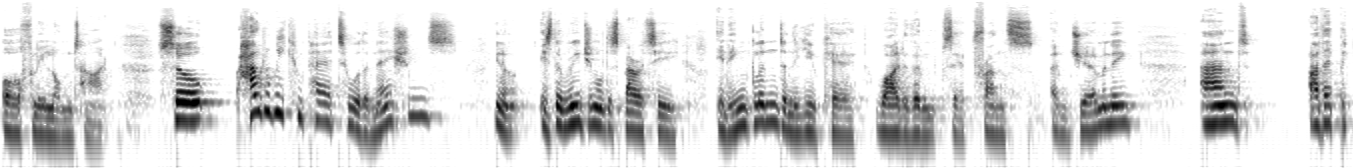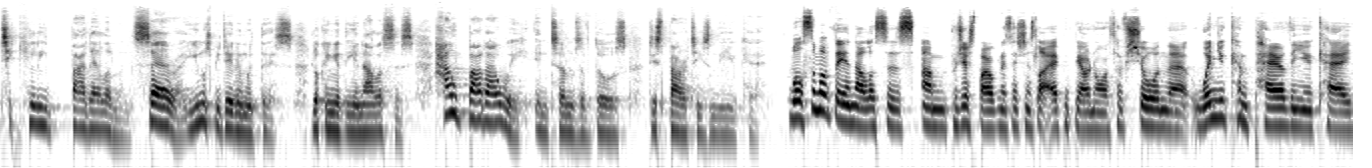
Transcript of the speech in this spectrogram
awfully long time. So, how do we compare to other nations? You know, is the regional disparity in England and the UK wider than, say, France and Germany? And are there particularly bad elements? Sarah, you must be dealing with this, looking at the analysis. How bad are we in terms of those disparities in the UK? Well, some of the analysis um, produced by organisations like IPPR North have shown that when you compare the UK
